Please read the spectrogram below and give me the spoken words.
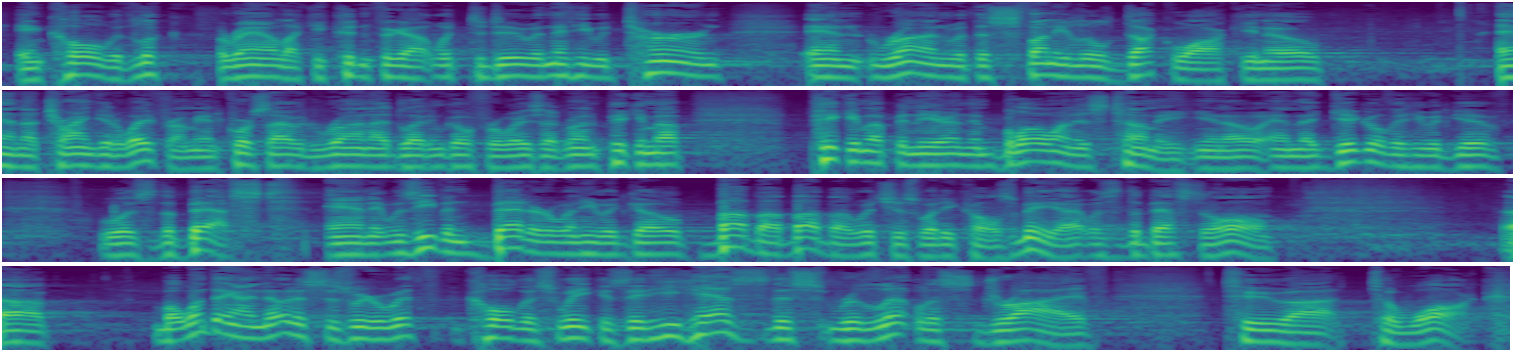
And Cole would look around like he couldn't figure out what to do, and then he would turn and run with this funny little duck walk, you know, and uh, try and get away from me. And of course, I would run. I'd let him go for a ways. I'd run, pick him up, pick him up in the air, and then blow on his tummy, you know. And the giggle that he would give was the best. And it was even better when he would go, Bubba, Bubba, which is what he calls me. That was the best of all. Uh, but one thing I noticed as we were with Cole this week is that he has this relentless drive to, uh, to walk.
